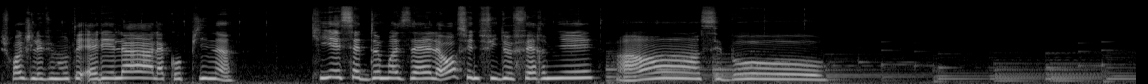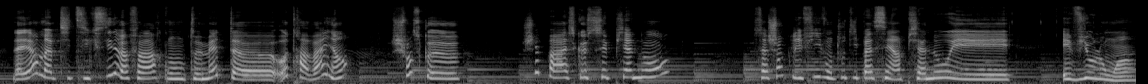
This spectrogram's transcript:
Je crois que je l'ai vu monter. Elle est là, la copine. Qui est cette demoiselle? Oh, c'est une fille de fermier. Ah, c'est beau. D'ailleurs, ma petite Sixtine, va falloir qu'on te mette euh, au travail. Hein. Je pense que... Je sais pas, est-ce que c'est piano? Sachant que les filles vont tout y passer, un piano et, et violon. Hein.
